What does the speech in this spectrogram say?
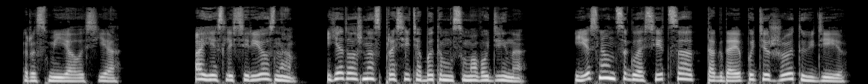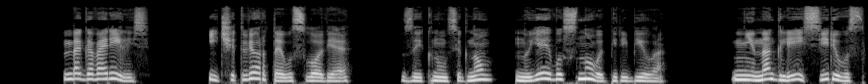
— рассмеялась я. «А если серьезно, я должна спросить об этом у самого Дина. Если он согласится, тогда я поддержу эту идею». «Договорились. И четвертое условие», — заикнулся гном, но я его снова перебила. «Не наглей, Сириус.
